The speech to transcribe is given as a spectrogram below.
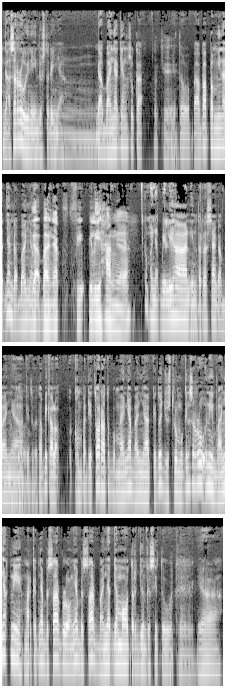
nggak seru ini industrinya, Hmm, nggak banyak yang suka Oke. gitu. Apa peminatnya nggak banyak, Nggak banyak pilihan ya. Banyak pilihan, interestnya nggak banyak Betul. gitu. Tapi kalau kompetitor atau pemainnya banyak, itu justru mungkin seru nih, banyak nih, marketnya besar, peluangnya besar, banyak yang mau terjun ke situ. Oke. Ya,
